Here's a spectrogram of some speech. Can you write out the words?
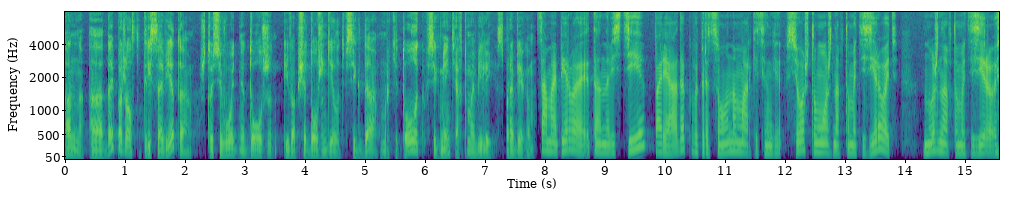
Анна, а дай, пожалуйста, три совета, что сегодня должен и вообще должен делать всегда маркетолог в сегменте автомобилей с пробегом. Самое первое – это навести порядок в операционном маркетинге. Все, что можно автоматизировать, нужно автоматизировать.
